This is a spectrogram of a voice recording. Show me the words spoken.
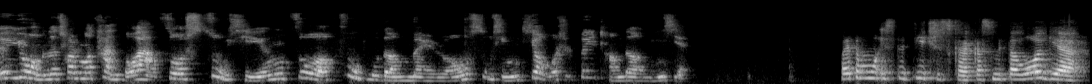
所以用我们的超声波探头啊，做塑形、做腹部的美容塑形，效果是非常的明显。Поэтому эстетическая косметология,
